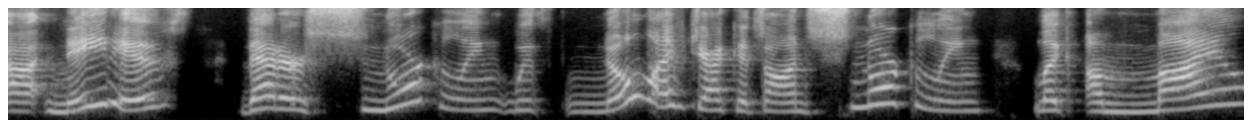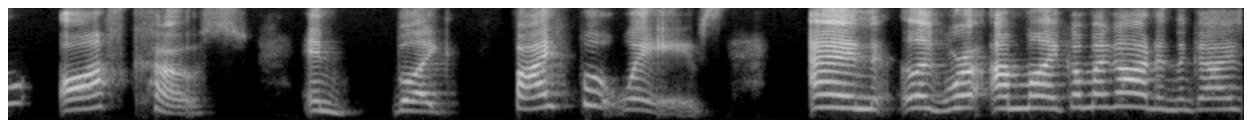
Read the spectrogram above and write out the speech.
uh, natives that are snorkeling with no life jackets on, snorkeling like a mile off coast and like five foot waves. And like we're I'm like, oh my God. And the guys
